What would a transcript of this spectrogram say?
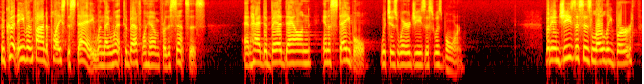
who couldn't even find a place to stay when they went to Bethlehem for the census and had to bed down in a stable, which is where Jesus was born. But in Jesus' lowly birth,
